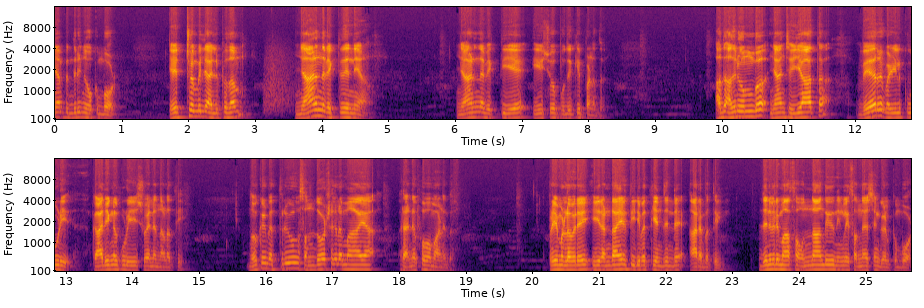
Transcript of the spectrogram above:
ഞാൻ പിന്തിരിഞ്ഞ് നോക്കുമ്പോൾ ഏറ്റവും വലിയ അത്ഭുതം ഞാനെന്ന വ്യക്തി തന്നെയാണ്. ഞാനെന്ന വ്യക്തിയെ ഈശോ പുതുക്കി പണിത് അത് അതിനു മുമ്പ് ഞാൻ ചെയ്യാത്ത വേറെ വഴിയിൽ കൂടി കാര്യങ്ങൾ കൂടി ഈശോ എന്നെ നടത്തി. നോക്കുമ്പോൾ എത്രയോ സന്തോഷകരമായ ഒരു അനുഭവമാണിത് പ്രിയമുള്ളവരെ ഈ രണ്ടായിരത്തി ഇരുപത്തിയഞ്ചിന്റെ ആരംഭത്തിൽ ജനുവരി മാസം ഒന്നാം തീയതി നിങ്ങൾ ഈ സന്ദേശം കേൾക്കുമ്പോൾ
